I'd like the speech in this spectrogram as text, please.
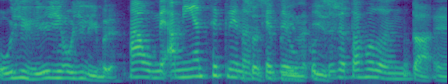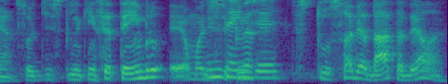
ou de Virgem ou de Libra. Ah, a minha disciplina, quer disciplina, dizer, o curso isso. já tá rolando. Tá, é. Sua disciplina que em setembro é uma disciplina. Entendi. Tu sabe a data dela?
